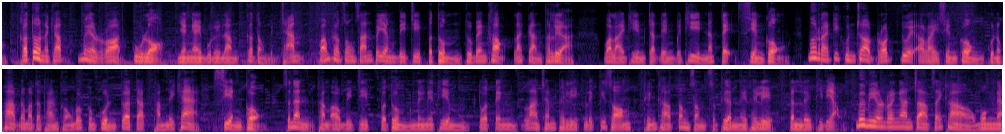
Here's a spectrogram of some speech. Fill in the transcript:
2 ขอโทษนะครับเมื่อรอดกูหลอก ยังไงบุรีรัมก็ต้องเป็นแชมป์พร้อมกับส่งสารไปยังบีจีปทุมทูแบงคอกและการพะเลือว่าหลายทีมจัดเล็งไปที่นักเตะเซียงกง เมื่อไรที่คุณชอบรถด้วยอะไหล่เซียงกง คุณภาพและมาตรฐานของรถของคุณก็จะทำได้แค่เซียงกง ฉะนั้นทำเอาบีจีปทุมหนึ่งในทีม ตัวเต็งล่าแชมป์ไทยลีกเล็กที่ 2 ถึงข่าวต้องสั่นสะเทือนในไทยลีกกันเลยทีเดียว เมื่อมีรายงานจากสายข่าววงใน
